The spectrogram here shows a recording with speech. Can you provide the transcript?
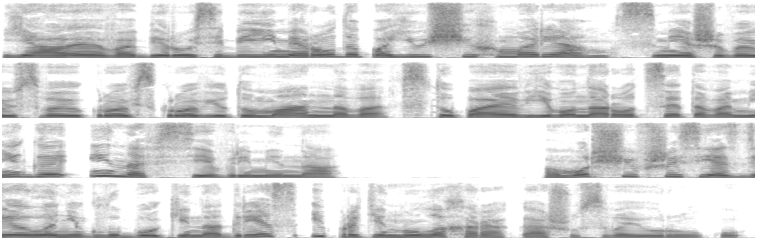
«Я, Эва, беру себе имя рода поющих морям, смешиваю свою кровь с кровью Туманного, вступая в его народ с этого мига и на все времена». Поморщившись, я сделала неглубокий надрез и протянула Харакашу свою руку.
